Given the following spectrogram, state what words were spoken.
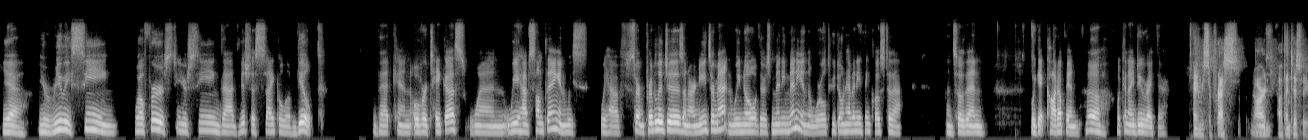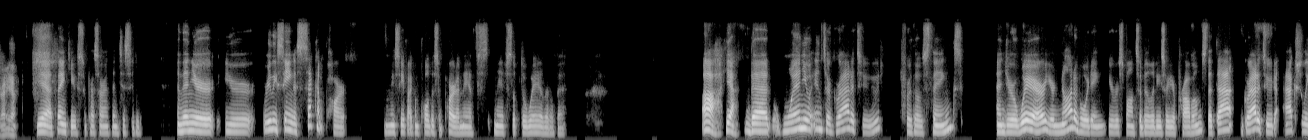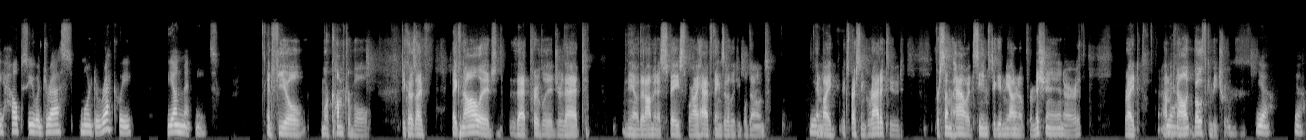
Yeah you're really seeing well first you're seeing that vicious cycle of guilt that can overtake us when we have something and we we have certain privileges and our needs are met and we know there's many many in the world who don't have anything close to that. And so then we get caught up in oh, what can i do right there and we suppress our authenticity right? Yeah. Yeah thank you. Suppress our authenticity. And then you're you're really seeing a second part. Let me see if i can pull this apart. I may have may have slipped away a little bit. Ah yeah. That when you enter gratitude for those things and you're aware you're not avoiding your responsibilities or your problems that that gratitude actually helps you address more directly the unmet needs. And feel more comfortable because i've acknowledged that privilege or that you know that i'm in a space where i have things that other people don't. Yeah. and by expressing gratitude for somehow it seems to give me i don't know permission or right I'm yeah. acknowledged both can be true. Yeah. Yeah.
